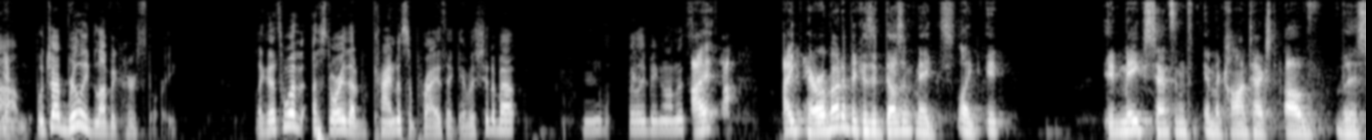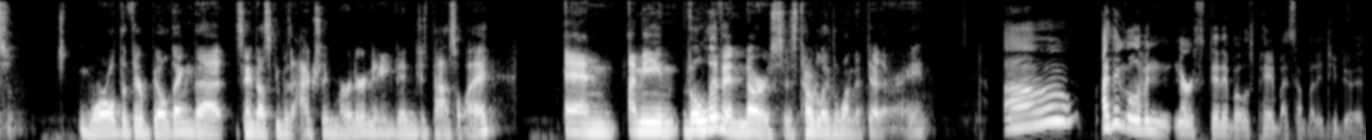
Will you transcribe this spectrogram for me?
Yeah. Um, which I'm really loving her story. Like that's what a story that I'm kind of surprised I give a shit about. Really being honest. I I care about it because it doesn't make like it it makes sense in, in the context of this world that they're building that Sandusky was actually murdered and he didn't just pass away. And I mean, the live-in nurse is totally the one that did it, right? Um, I think the living nurse did it, but was paid by somebody to do it.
